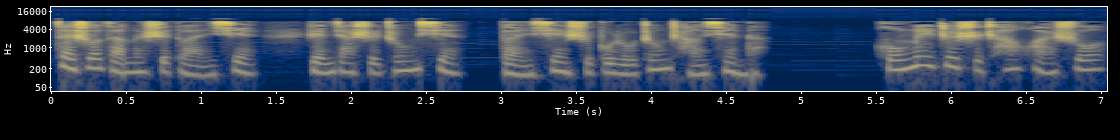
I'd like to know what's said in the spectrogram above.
再说咱们是短线，人家是中线，短线是不如中长线的。红妹这时插话说：“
